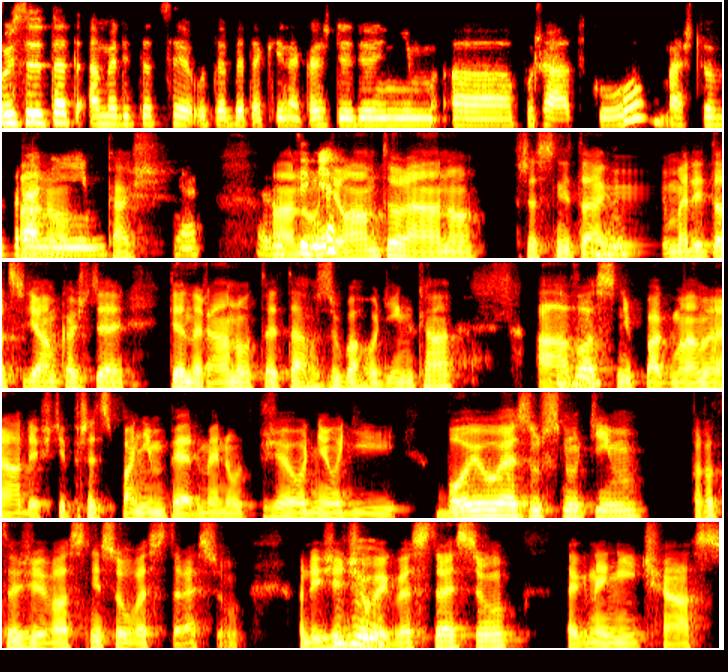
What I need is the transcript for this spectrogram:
Můžu se zeptat, a meditace je u tebe taky na každodenním uh, pořádku? Máš to v raním ano, kaž... nějak rutině? Ano, dělám to ráno, přesně tak. Mm-hmm. Meditaci dělám každý den ráno, to je ta zhruba hodinka a mm-hmm. vlastně pak máme rád ještě před spaním pět minut, protože hodně lidí bojuje s usnutím, protože vlastně jsou ve stresu. A když je mm-hmm. člověk ve stresu, tak není čas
